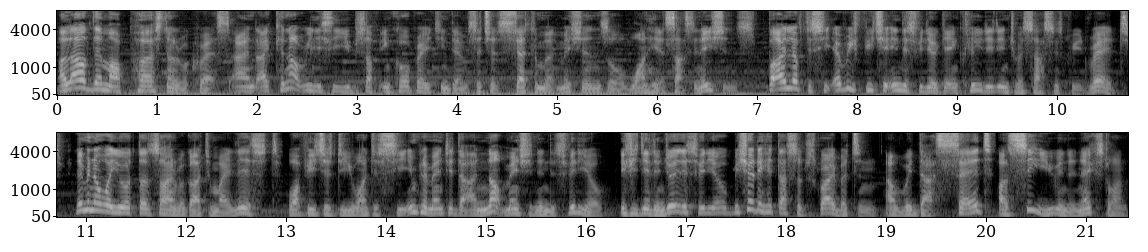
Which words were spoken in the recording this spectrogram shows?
A lot of them are personal requests and I cannot really see Ubisoft incorporating them such as settlement missions or one-hit assassinations. But I'd love to see every feature in this video get included into Assassin's Creed Red. Let me know what your thoughts are in regard to my list. What features do you want to see implemented that are not mentioned in this video? If you did enjoy this video, be sure to hit that subscribe button and with that said, I'll see you in the next one.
